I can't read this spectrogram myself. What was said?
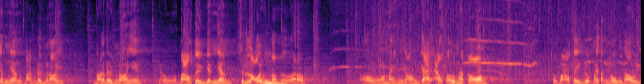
doanh nhân bạn đừng có nói bạn đừng có nói nha. Bào tiền doanh nhân xin lỗi không có cửa đâu Ồ, mấy nhỏ con gái ảo tưởng hả con? Tụi bào tiền được mấy thằng ngu thôi.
